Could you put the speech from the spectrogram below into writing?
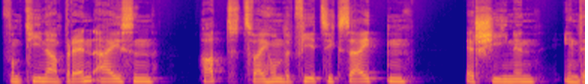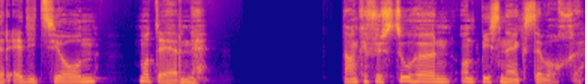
von Tina Brenneisen hat 240 Seiten, erschienen in der Edition Moderne. Danke fürs Zuhören und bis nächste Woche.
